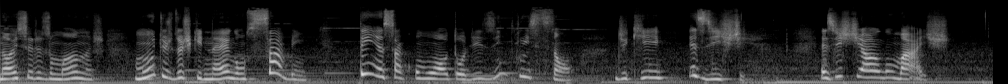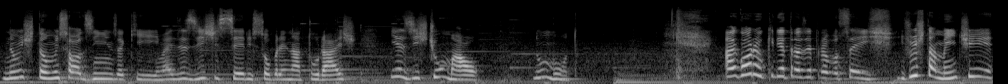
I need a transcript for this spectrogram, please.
nós, seres humanos, muitos dos que negam sabem, tem essa, como o autor diz, intuição de que existe. Existe algo mais. Não estamos sozinhos aqui, mas existe seres sobrenaturais e existe o mal no mundo. Agora eu queria trazer para vocês justamente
